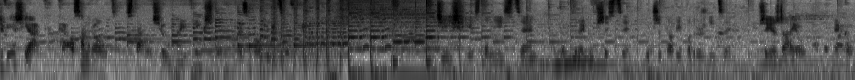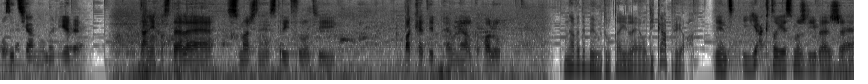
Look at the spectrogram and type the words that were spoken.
Czy wiesz jak Kaosan Road stało się największą imprezową ulicą w? Dziś jest to miejsce, do którego wszyscy budżetowi podróżnicy przyjeżdżają jako pozycja numer jeden. Tanie hostele, smaczny street food i bakety pełne alkoholu. Nawet był tutaj Leo DiCaprio. Więc jak to jest możliwe, że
